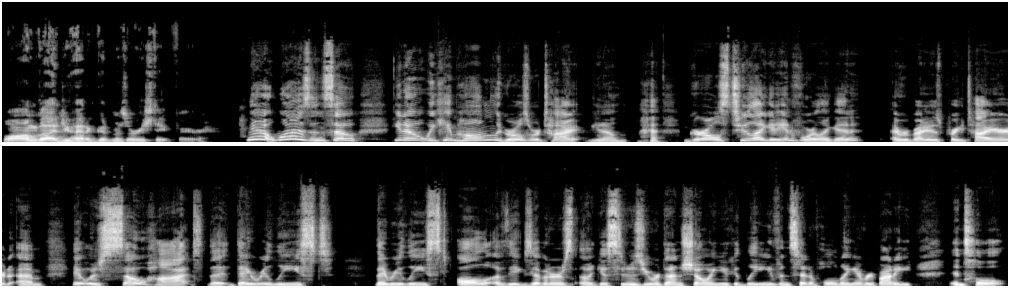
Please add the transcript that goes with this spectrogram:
well, I'm glad you had a good Missouri State Fair. Yeah, it was. And so, you know, we came home, the girls were tired, you know, girls two legged and four legged. Everybody was pretty tired. Um, it was so hot that they released they released all of the exhibitors like as soon as you were done showing you could leave instead of holding everybody until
